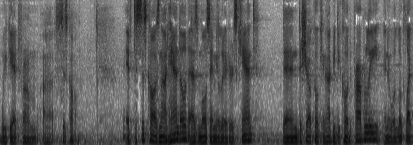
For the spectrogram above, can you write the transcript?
we get from uh, syscall. If the syscall is not handled, as most emulators can't, then the shellcode cannot be decoded properly, and it will look like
